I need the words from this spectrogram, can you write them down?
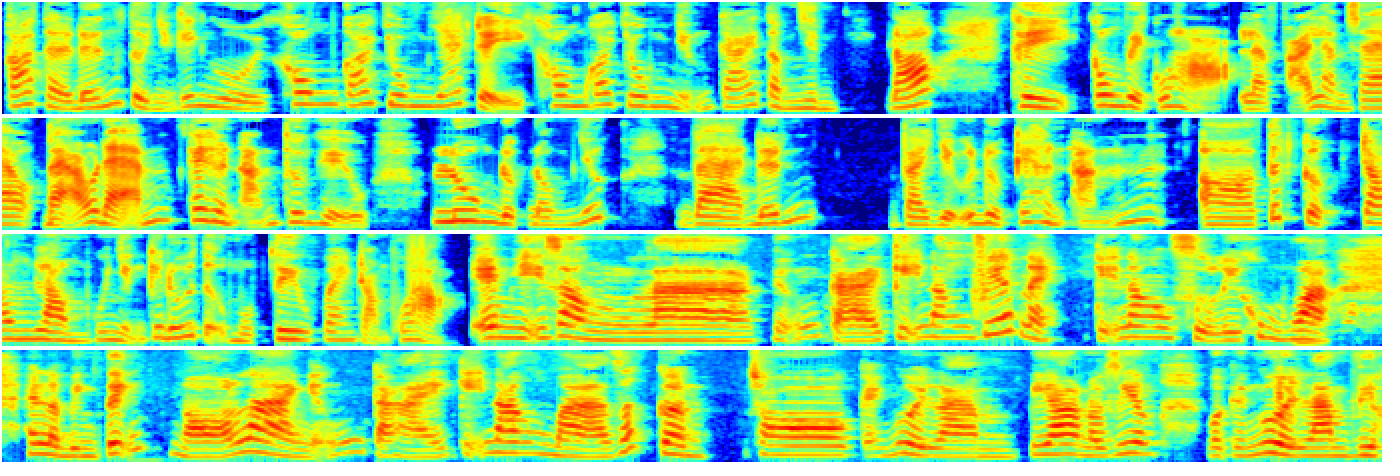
có thể đến từ những cái người không có chung giá trị không có chung những cái tầm nhìn đó, thì công việc của họ là phải làm sao bảo đảm cái hình ảnh thương hiệu luôn được đồng nhất và đến và giữ được cái hình ảnh uh, tích cực trong lòng của những cái đối tượng mục tiêu quan trọng của họ? Em nghĩ rằng là những cái kỹ năng viết này kỹ năng xử lý khủng hoảng hay là bình tĩnh nó là những cái kỹ năng mà rất cần cho cái người làm PR nói riêng và cái người làm việc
